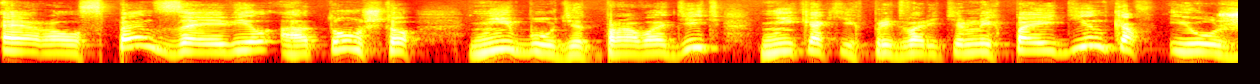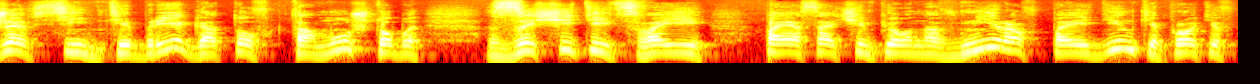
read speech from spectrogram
Эрл Спенс заявил о том, что не будет проводить никаких предварительных поединков и уже в сентябре готов к тому, чтобы защитить свои пояса чемпионов мира в поединке против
